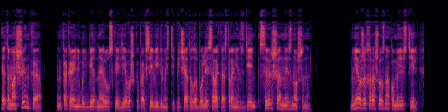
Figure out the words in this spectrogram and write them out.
Эта машинка, какая-нибудь бедная русская девушка, по всей видимости, печатала более 40 страниц в день, совершенно изношена. Мне уже хорошо знаком ее стиль —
